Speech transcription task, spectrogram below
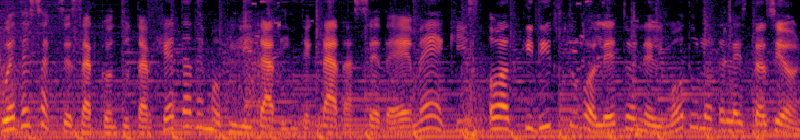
Puedes accesar con tu tarjeta de movilidad integrada CDMX o adquirir tu boleto en el módulo de la estación.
